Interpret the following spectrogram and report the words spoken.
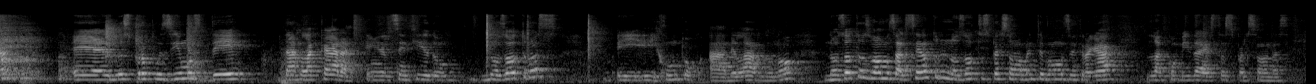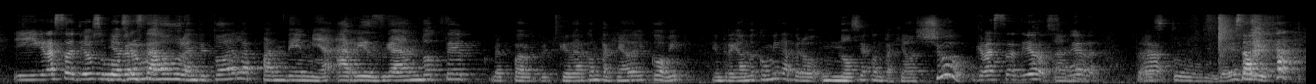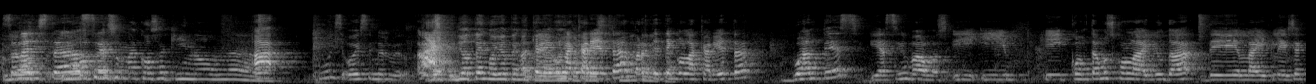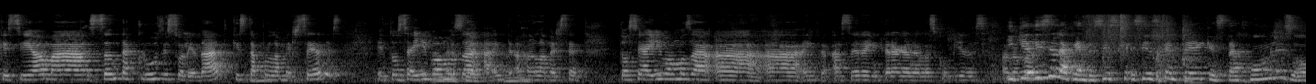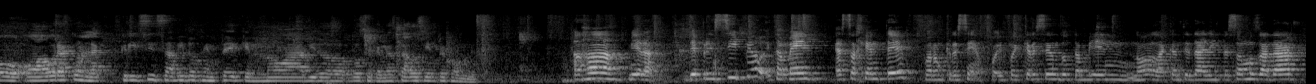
eh, nos propusimos de dar la cara, en el sentido, nosotros, y, y junto a Abelardo, ¿no? Nosotros vamos al centro y nosotros personalmente vamos a entregar la comida a estas personas. Y gracias a Dios Y has logramos... estado durante toda la pandemia arriesgándote para quedar contagiada del COVID, entregando comida, pero no se ha contagiado Shu. Gracias a Dios, Ajá. mira. Traes Ah. tu de Son- a traes una cosa aquí, ¿no? Una... Ah, uy, hoy se me olvidó. Yo- Yo tengo, yo tengo. Ok, te la doy, una careta, una aparte careta. tengo la careta, guantes y así vamos. Y, y- y contamos con la ayuda de la iglesia que se llama Santa Cruz de Soledad, que está por la Mercedes. Entonces ahí vamos a, Merced, la Merced. Entonces ahí vamos a, a- a- a hacer la entrega de las comidas. ¿Y qué dice la gente? ¿Si es, si es gente que está homeless o, o ahora con la crisis ha habido gente que no ha habido, o sea, que no ha estado siempre homeless? Ajá, mira, de principio y también esa gente fueron creciendo, fue, fue creciendo también ¿no? la cantidad. Empezamos a dar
